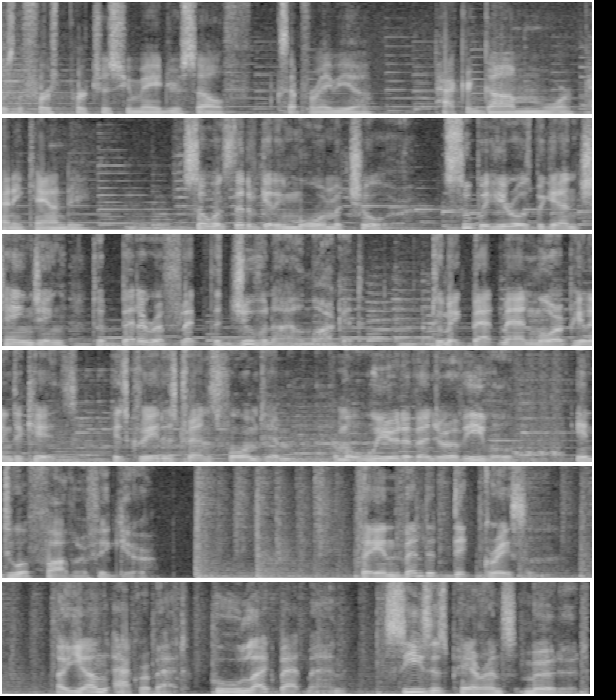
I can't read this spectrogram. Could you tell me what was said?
Was the first purchase you made yourself, except for maybe a pack of gum or penny candy. So instead of getting more mature, superheroes began changing to better reflect the juvenile market. To make Batman more appealing to kids, his creators transformed him from a weird avenger of evil into a father figure. They invented Dick Grayson, a young acrobat who, like Batman, sees his parents murdered.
